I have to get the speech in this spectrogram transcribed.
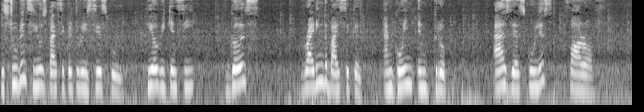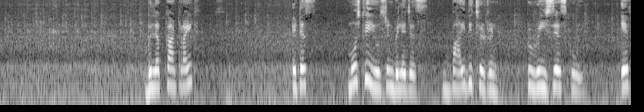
the students use bicycle to reach their school. Here we can see girls riding the bicycle and going in group as their school is far off. Bullock cart ride it is mostly used in villages by the children to reach their school. If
